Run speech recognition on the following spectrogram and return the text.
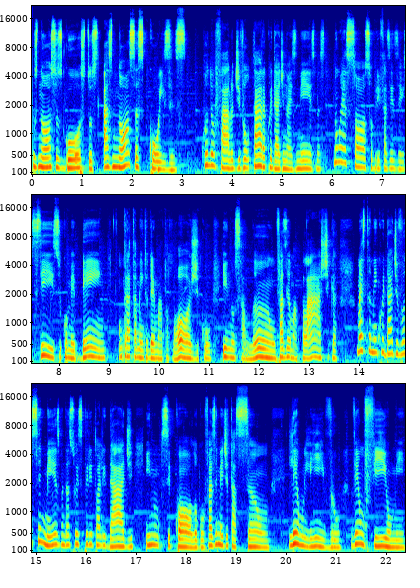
os nossos gostos, as nossas coisas. Quando eu falo de voltar a cuidar de nós mesmas, não é só sobre fazer exercício, comer bem, um tratamento dermatológico, ir no salão, fazer uma plástica, mas também cuidar de você mesma, da sua espiritualidade, ir num psicólogo, fazer meditação, ler um livro, ver um filme,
